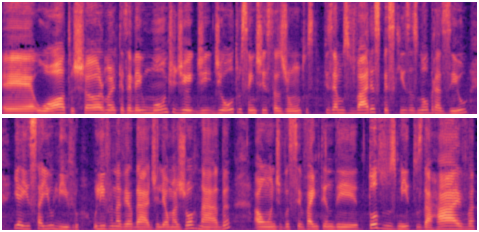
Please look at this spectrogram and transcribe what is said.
é, o Otto Schirmer, quer dizer, veio um monte de, de, de, outros cientistas juntos. Fizemos várias pesquisas no Brasil e aí saiu o livro. O livro, na verdade, ele é uma jornada onde você vai entender todos os mitos da raiva,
